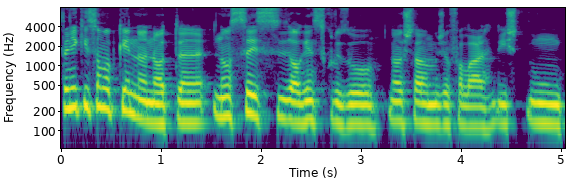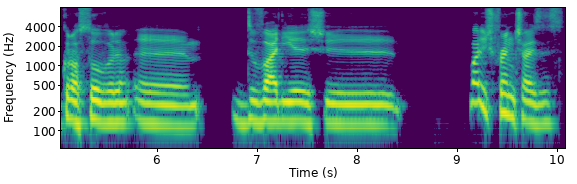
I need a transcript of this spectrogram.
Tenho aqui só uma pequena nota. Não sei se alguém se cruzou. Nós estávamos a falar disto, um crossover eh, de várias, eh, vários franchises,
